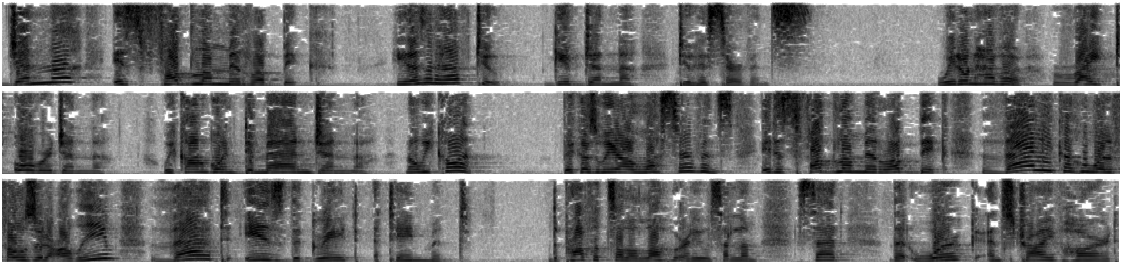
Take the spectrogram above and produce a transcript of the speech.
Jannah is fadlam min rabbik. He doesn't have to give Jannah to His servants. We don't have a right over Jannah. We can't go and demand Jannah. No, we can't. Because we are Allah's servants. It is فَضْلًا مِّن رَبِّكَ ذَلِكَ هُوَ الْفَوْزُ الْعَظِيمُ That is the great attainment. The Prophet ﷺ said that work and strive hard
